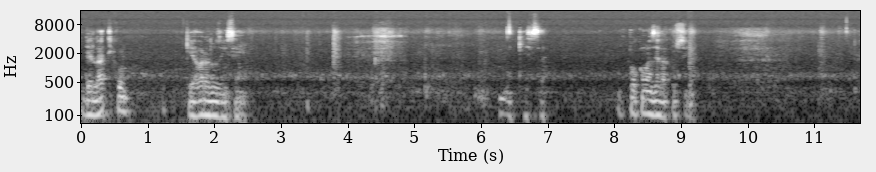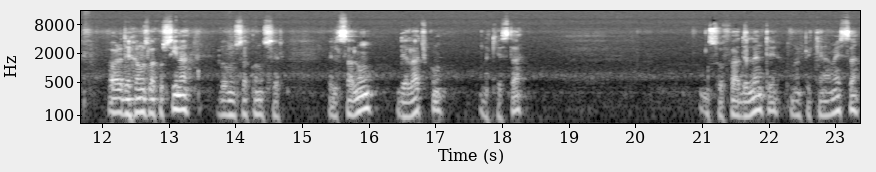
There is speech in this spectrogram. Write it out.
del ático que ahora los enseño. Aquí está. Un poco más de la cocina. Ahora dejamos la cocina. Vamos a conocer el salón del ático. Aquí está. Un sofá adelante, una pequeña mesa.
